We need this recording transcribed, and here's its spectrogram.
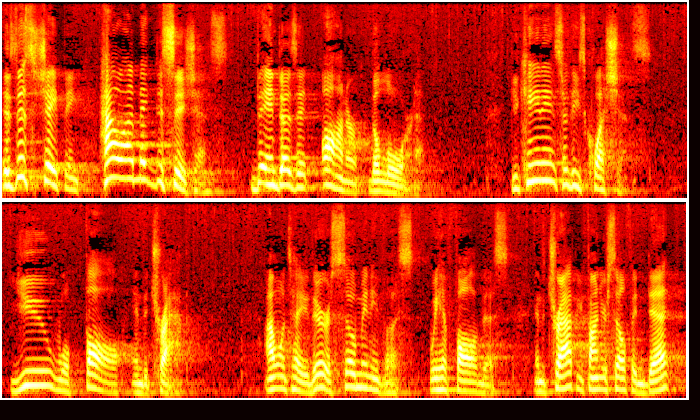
Is this shaping how I make decisions? And does it honor the Lord? If you can't answer these questions, you will fall in the trap. I want to tell you, there are so many of us we have fallen this. In the trap, you find yourself in debt.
